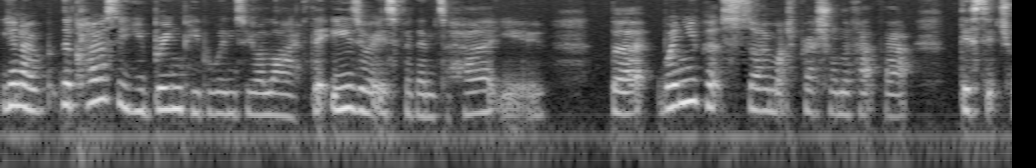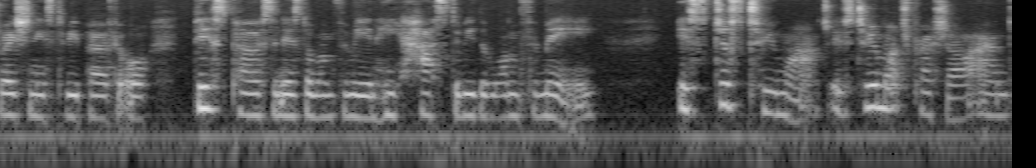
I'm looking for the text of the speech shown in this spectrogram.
you know, the closer you bring people into your life, the easier it is for them to hurt you. But when you put so much pressure on the fact that this situation needs to be perfect or this person is the one for me and he has to be the one for me, it's just too much. It's too much pressure, and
